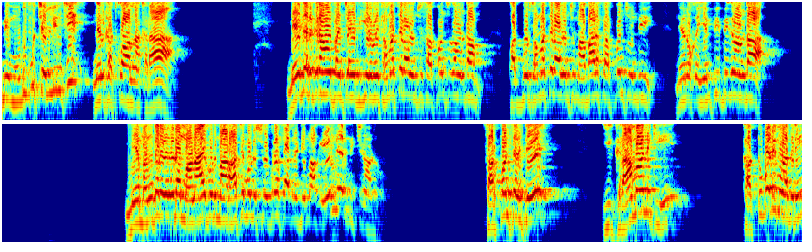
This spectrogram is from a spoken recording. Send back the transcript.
మీ ముడుపు చెల్లించి నేను కట్టుకోవాలని అక్కడ. మేజర్ గ్రామ పంచాయతీకి ఇరవై సంవత్సరాల నుంచి సర్పంచ్గా ఉంటాం. పదమూడు సంవత్సరాల నుంచి మా భార్య సర్పంచ్ ఉంది. నేను ఒక ఎంపీపీగా ఉండా. మేమందరం కూడా మా నాయకుడు మా రాచమల్లి శివప్రసాద్ రెడ్డి మాకు ఏం నేర్పించినాడు? సర్పంచ్ అంటే ఈ గ్రామానికి కట్టుబడి మాదిరి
